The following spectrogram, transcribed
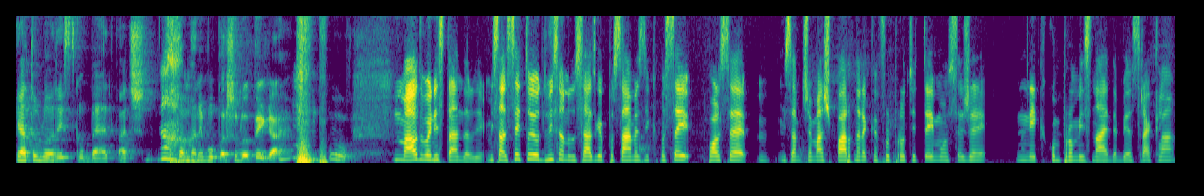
Ja, to je bilo res tako bed, pač upam, da ne bo prišlo do tega. Uh. Malo dvojni standardi. Mislim, vse to je odvisno od vsakega posameznika, pa sej pol se, mislim, če imaš partnere, ki je ful proti temu, se že nek kompromis najde, bi jaz rekla.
